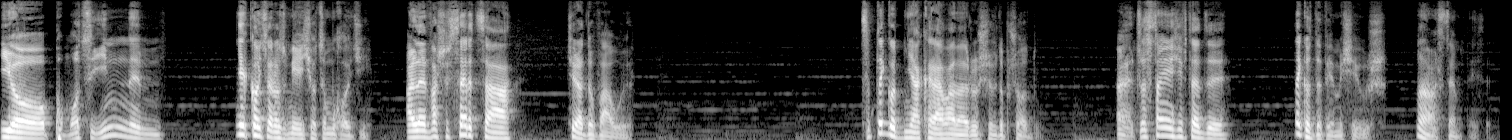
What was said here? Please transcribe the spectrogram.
i o pomocy innym. Nie do końca rozumieliście, o co mu chodzi, ale wasze serca się radowały. Co tego dnia karawana ruszy do przodu. Ale co stanie się wtedy, tego dowiemy się już na następnej sesji.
